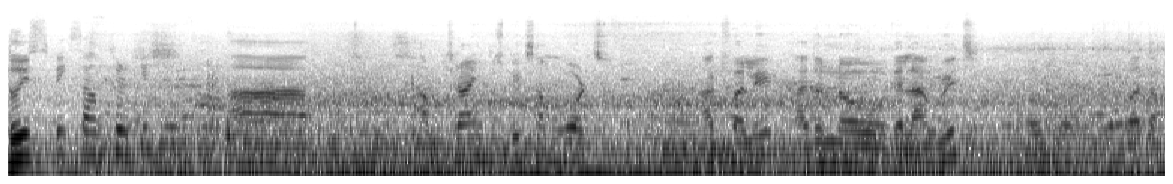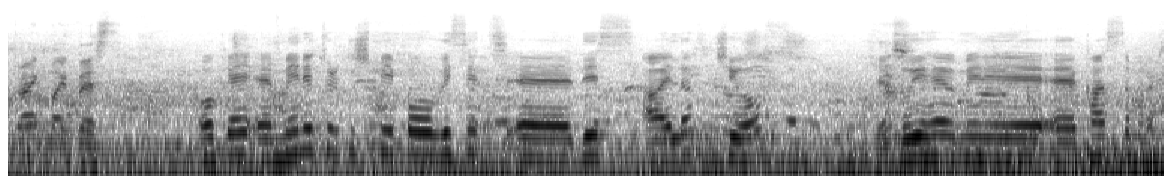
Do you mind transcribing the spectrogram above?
Do you speak some Turkish? Uh, I'm trying to speak some words. Actually, I don't know the language, but I'm trying my best. Okay, uh, many Turkish people visit uh, this island, Chios. Yes. Do you have many uh, customers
